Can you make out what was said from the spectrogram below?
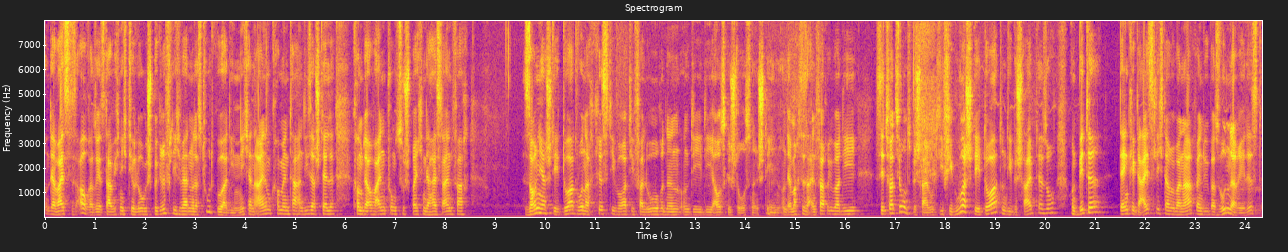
und er weiß das auch. Also jetzt darf ich nicht theologisch begrifflich werden und das tut Guardini nicht. An einem Kommentar an dieser Stelle kommt er auf einen Punkt zu sprechen, der heißt einfach, Sonja steht dort, wo nach Christi Wort die Verlorenen und die, die Ausgestoßenen stehen. Und er macht es einfach über die Situationsbeschreibung. Die Figur steht dort und die beschreibt er so. Und bitte denke geistlich darüber nach, wenn du übers Wunder redest.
